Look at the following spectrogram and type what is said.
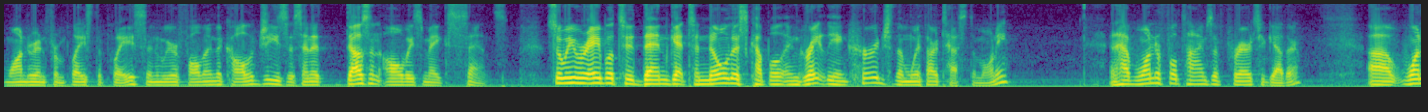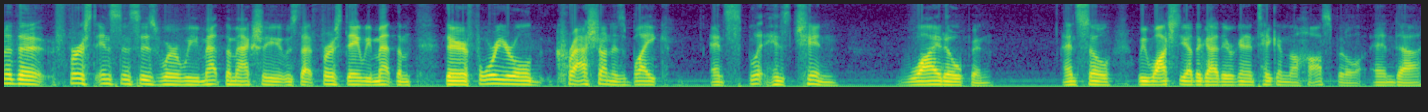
wandering from place to place and we were following the call of Jesus. And it doesn't always make sense. So we were able to then get to know this couple and greatly encourage them with our testimony and have wonderful times of prayer together. Uh, one of the first instances where we met them, actually, it was that first day we met them. Their four year old crashed on his bike and split his chin wide open. And so we watched the other guy, they were going to take him to the hospital. And, uh,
